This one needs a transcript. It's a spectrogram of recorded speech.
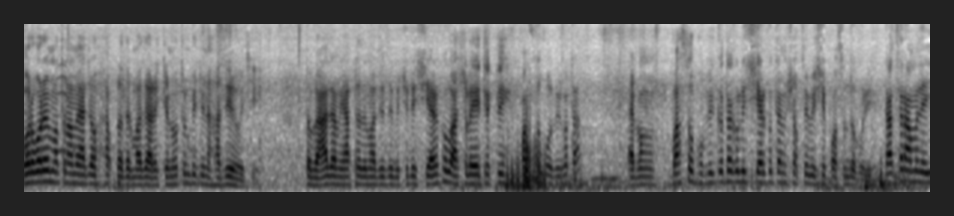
বরাবরের মতন আমি আজও আপনাদের মাঝে আরেকটি নতুন ভিডিও নিয়ে হাজির হয়েছি। তবে আজ আমি আপনাদের মাঝে যে বিষয়টি শেয়ার করব, আসলে এটি একটি বাস্তব অভিজ্ঞতা এবং বাস্তব অভিজ্ঞতাগুলি শেয়ার করতে আমি সবচেয়ে বেশি পছন্দ করি। তাছাড়া আমার এই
